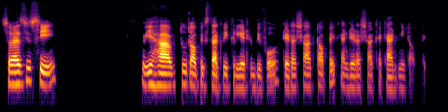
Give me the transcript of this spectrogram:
So as you see, we have two topics that we created before, Data Shark topic and Data Shark Academy topic.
